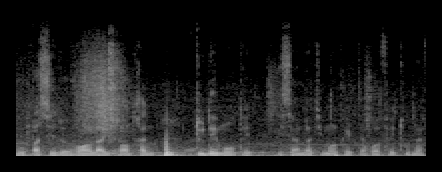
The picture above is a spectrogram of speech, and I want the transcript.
Vous passez devant, là, ils sont en train de tout démonter. Et c'est un bâtiment qui a été refait tout neuf.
